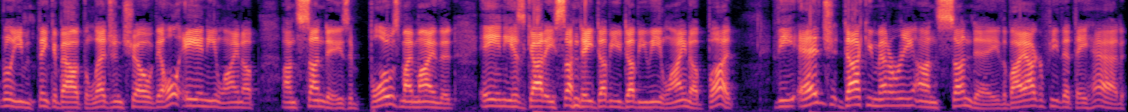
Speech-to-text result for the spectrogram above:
really even think about the legend show the whole a&e lineup on sundays it blows my mind that a&e has got a sunday wwe lineup but the Edge documentary on Sunday, the biography that they had,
